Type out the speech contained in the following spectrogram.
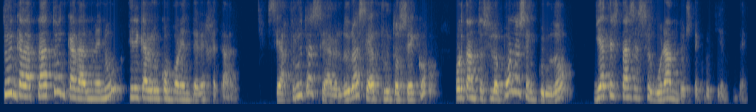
tú en cada plato, en cada menú, tiene que haber un componente vegetal, sea fruta, sea verdura, sea fruto seco. Por tanto, si lo pones en crudo, ya te estás asegurando este crujiente.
